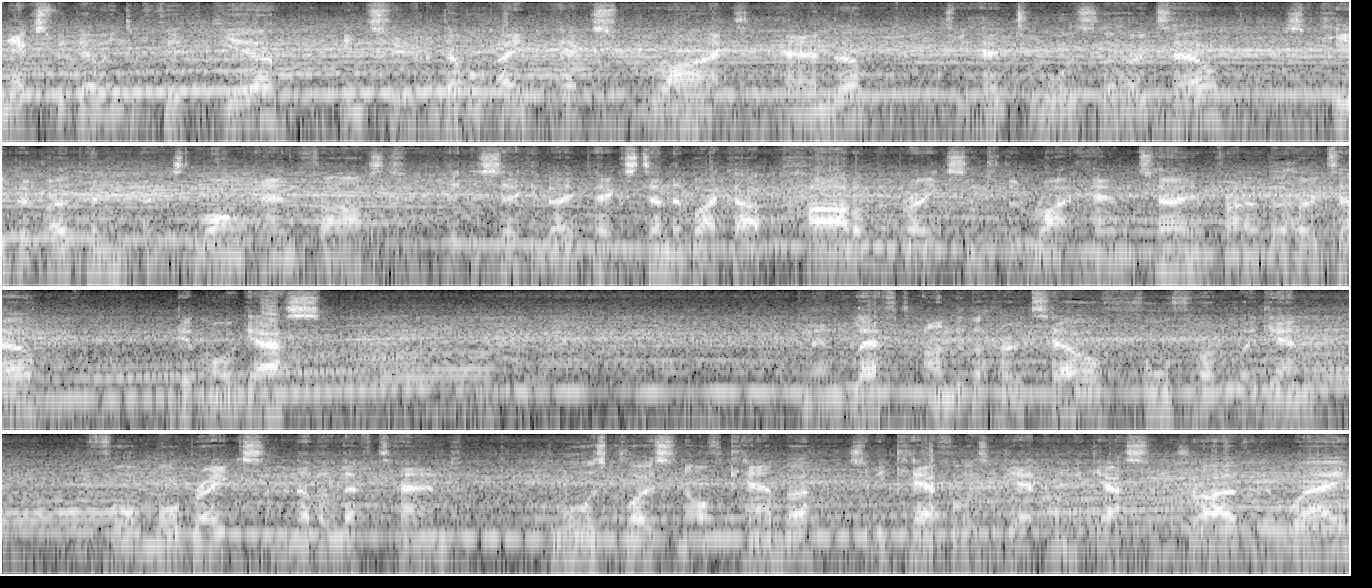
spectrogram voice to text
Next we go into fifth gear, into a double apex right hander head towards the hotel. So keep it open and it's long and fast. Hit the second apex, stand the bike up, hard on the brakes into the right hand turn in front of the hotel. A bit more gas. And then left under the hotel, full throttle again, before more brakes and another left hand. The wall is close and off camber, so be careful as you get on the gas and drive it away.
